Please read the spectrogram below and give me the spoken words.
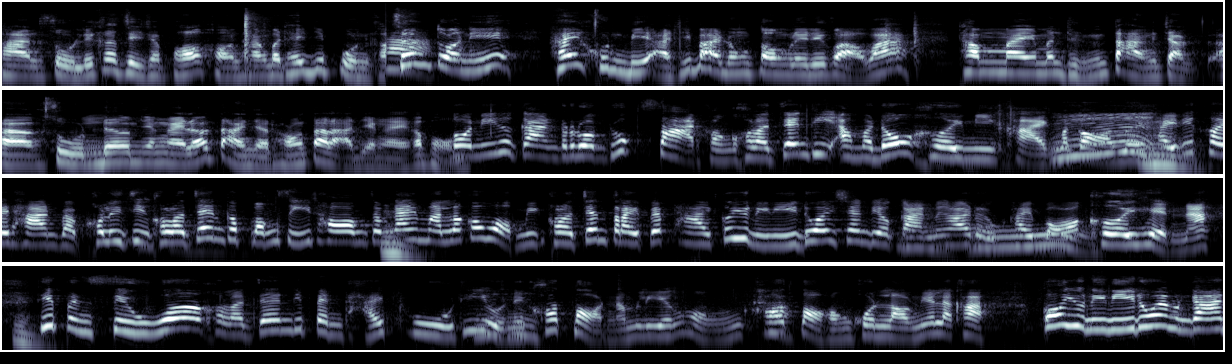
ผ่านสูตรลิขสิทธิ์เฉพาะของทางประเทศญี่ปุ่นครับค่ะ ซึ่งตัวนี้ให้คุณบีอธิบายตรงๆเลยดีกว่าว่าทำไมมันถึงต่างจากเอ่อสูตรเดิมยังไงแล้วต่างจากท้องตลาดยังไงครับผม ตัวนี้คือการรวมทุกศาสตร์ของคอลลาเจนที่อามาโดเคยมีขายมาก่อนเลย อืม ใครที่เคยทานแบบคอลลาเจนคอลลาเจนกระป๋องสีทองจำได้ไหมแล้วก็บอกมีคอลลาเจนไตรเปปไทด์ก็อยู่ในนี้ด้วยเช่นเดียวกันนะคะหรือใครบอกว่าเคยเห็นนะ ที่เป็นซิลเวอร์คอลลาเจนที่เป็นไทป์2ที่อยู่ในข้อต่อน้ำเลี้ยงของข้อต่อของคนเราเนี่ยแหละค่ะ ก็อยู่ในนี้ด้วยเหมือนกัน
